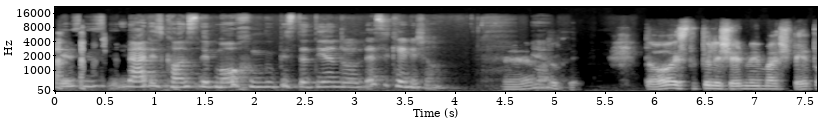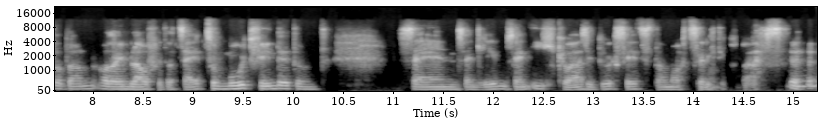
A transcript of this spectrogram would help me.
das ist, Nein, das kannst du nicht machen, du bist der Dirndl. Das kenne ich schon. Ja, ja. Okay. Da ist natürlich schön, wenn man später dann oder im Laufe der Zeit zum Mut findet und sein, sein Leben, sein Ich quasi durchsetzt. Da macht es richtig Spaß. Mhm.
